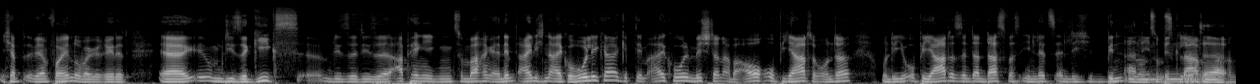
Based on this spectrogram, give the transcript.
ich hab, wir haben vorhin drüber geredet, äh, um diese Geeks, äh, um diese, diese Abhängigen zu machen. Er nimmt eigentlich einen Alkoholiker, gibt dem Alkohol, mischt dann aber auch Opiate unter. Und die Opiate sind dann das, was ihn letztendlich binden An und zum bindet, Sklaven ja. machen.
